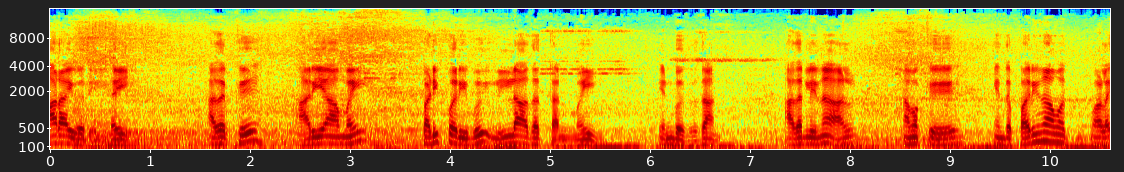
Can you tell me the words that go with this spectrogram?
ஆராய்வதில்லை. அதற்கு அறியாமை படிப்பறிவு இல்லாத தன்மை என்பதுதான். அதனால் நமக்கு இந்த பரிணாம வள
